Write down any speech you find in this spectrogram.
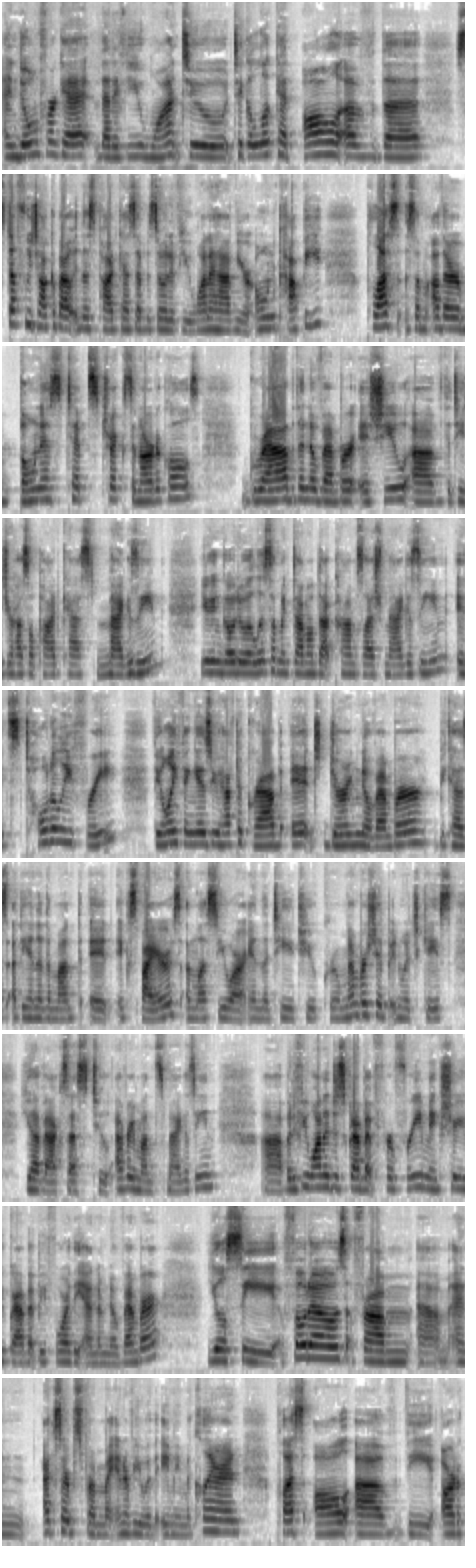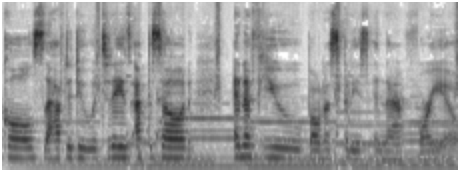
And don't forget that if you want to take a look at all of the stuff we talk about in this podcast episode, if you want to have your own copy, plus some other bonus tips, tricks, and articles, grab the November issue of the Teacher Hustle Podcast magazine. You can go to alissamcdonald.com slash magazine. It's totally free. The only thing is you have to grab it during November because at the end of the month it expires unless you are in the THU crew membership, in which case you have access to every month's magazine. Uh, but if you want to just grab it for free, make sure you grab it before the end of November. You'll see photos from um, and excerpts from my interview with Amy McLaren, plus all of the articles that have to do with today's episode, and a few bonus goodies in there for you.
